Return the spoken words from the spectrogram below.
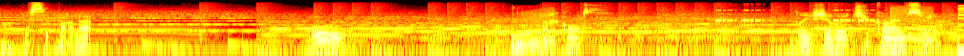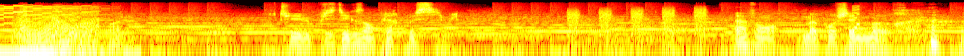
va passer par là. Ouh Par contre, faudrait que j'y retue quand même cela. Voilà. Pour tuer le plus d'exemplaires possible. Avant ma prochaine mort.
